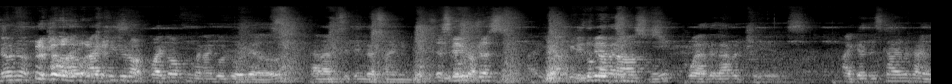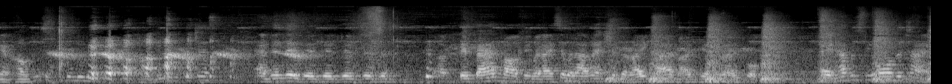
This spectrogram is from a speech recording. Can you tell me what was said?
no, no, I, I kid you not. Quite often, when I go to Odel and I'm sitting there signing books, very come- just. Yeah, people very come and ask me where the lavatory is. I get this time and time again, how do you get the loo? How do you get the chest? And then they, they, they, they, they, they, they badmouth me when I say, well, I'm actually the right guy, I'm here the right book. It happens to me all the time.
